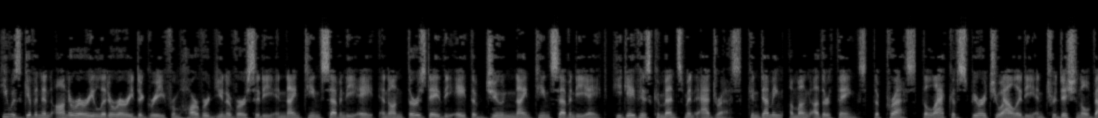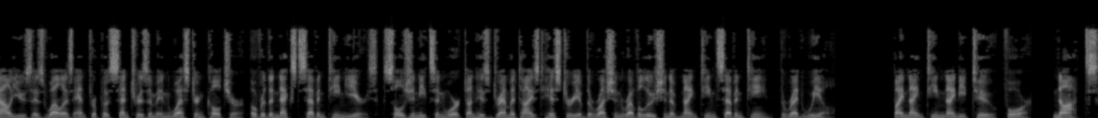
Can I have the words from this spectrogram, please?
He was given an honorary literary degree from Harvard University in 1978 and on Thursday 8 June 1978, he gave his commencement address, condemning, among other things, the press, the lack of spirituality and traditional values as well as anthropocentrism in Western culture. Over the next 17 years, Solzhenitsyn worked on his dramatized history of the Russian Revolution of 1917, The Red Wheel. By 1992, four knots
